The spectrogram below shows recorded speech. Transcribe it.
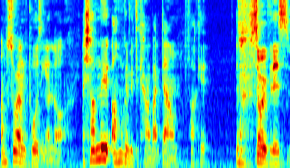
I'm sorry, I'm pausing a lot. Shall I move? I'm gonna move the camera back down. Fuck it. sorry for this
